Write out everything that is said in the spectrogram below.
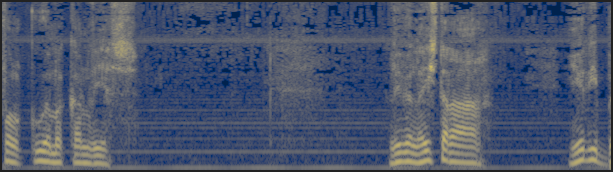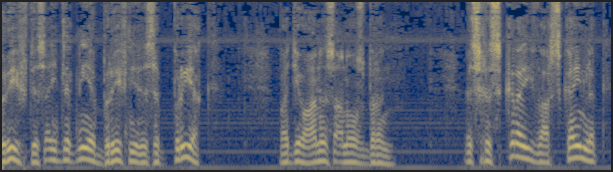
volkome kan wees. Liewe luisteraar, hierdie brief, dis eintlik nie 'n brief nie, dis 'n preek wat Johannes aan ons bring. Is geskryf waarskynlik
